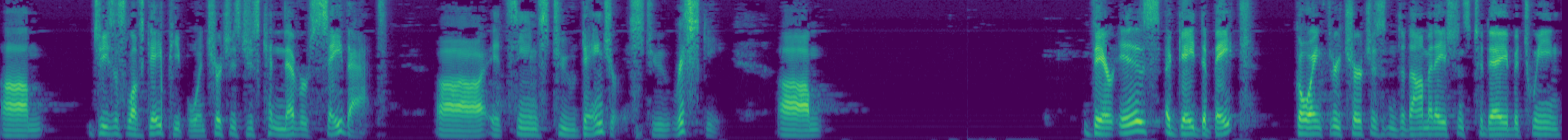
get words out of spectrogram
Um, Jesus loves gay people, and churches just can never say that. Uh, it seems too dangerous, too risky. Um, there is a gay debate going through churches and denominations today between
